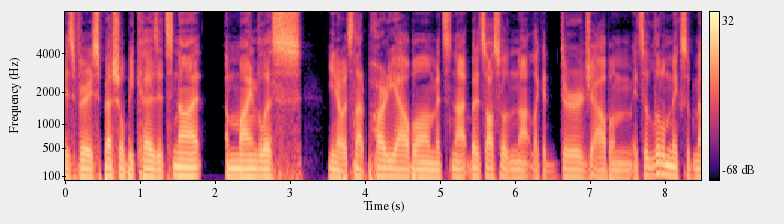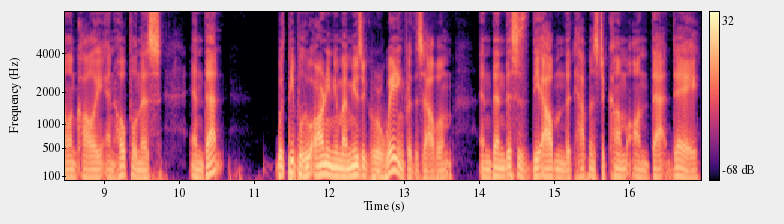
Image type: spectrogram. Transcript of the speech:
is very special because it's not a mindless, you know, it's not a party album. It's not, but it's also not like a dirge album. It's a little mix of melancholy and hopefulness. And that, with people who already knew my music who were waiting for this album, and then this is the album that happens to come on that day,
